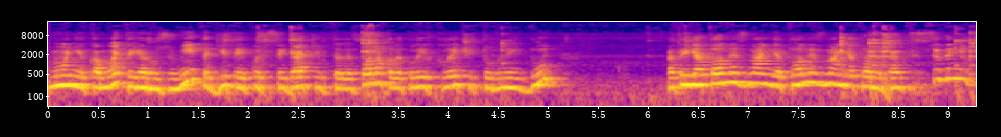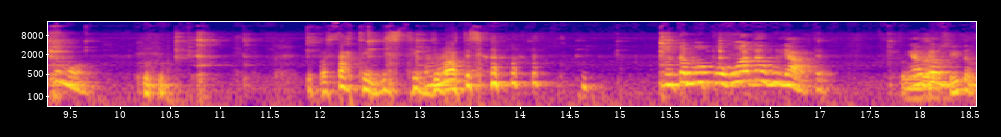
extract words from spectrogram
Моніка, мойте, я розумію, та діти якось сидять і в телефонах, але коли їх кличуть, то вони йдуть. А ти я то не знаю, я то не знаю, я то не знаю. Сиди ні в чому. І писати, і їсти, і вдіватися. Ну тому погода гуляти. Я Я вже- всідемо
